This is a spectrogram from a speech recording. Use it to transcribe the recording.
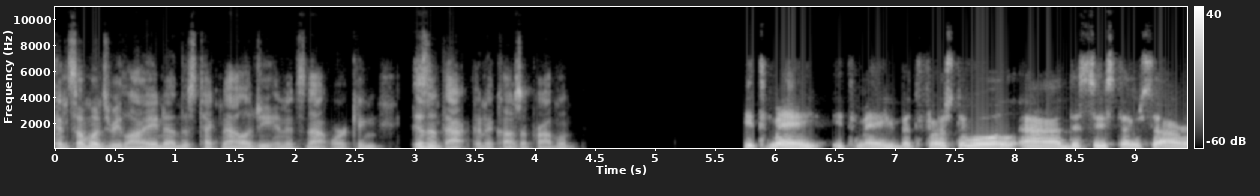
and someone's relying on this technology and it's not working, isn't that going to cause a problem? It may, it may, but first of all, uh, the systems are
